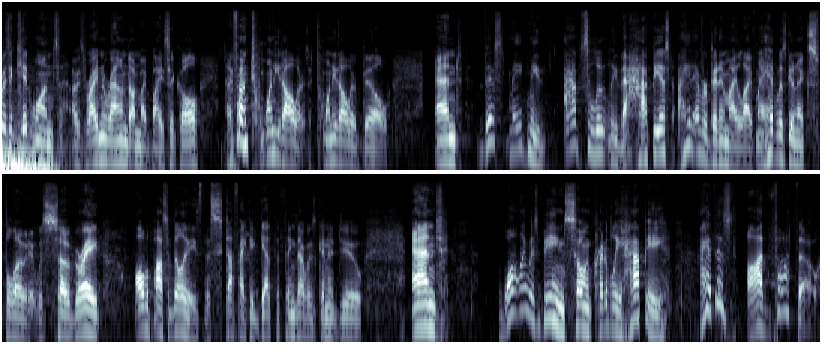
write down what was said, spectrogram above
I was a kid once, I was riding around on my bicycle and I found $20, a $20 bill. And this made me absolutely the happiest I had ever been in my life. My head was going to explode. It was so great. All the possibilities, the stuff I could get, the things I was going to do. And while I was being so incredibly happy, I had this odd thought, though,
